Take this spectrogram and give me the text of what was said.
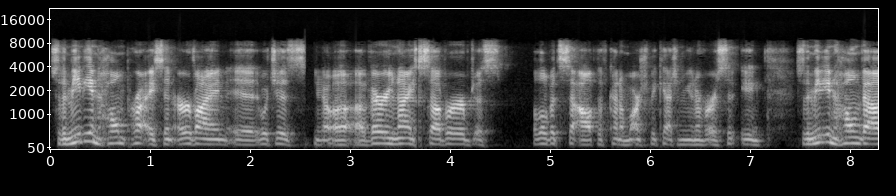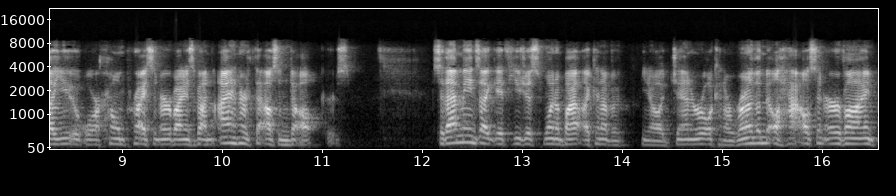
So the median home price in Irvine, is, which is you know a, a very nice suburb, just a little bit south of kind of Marshall B. Ketchum University. So the median home value or home price in Irvine is about nine hundred thousand dollars. So that means like if you just want to buy like kind of a you know a general kind of run of the mill house in Irvine,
